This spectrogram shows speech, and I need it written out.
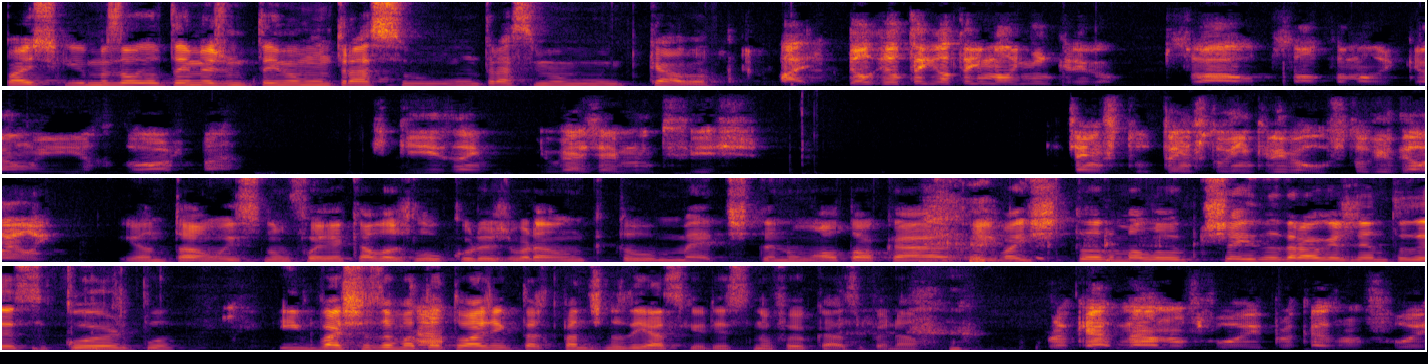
Pá, mas ele, ele tem, mesmo, tem mesmo um traço, um traço mesmo impecável. Pá, ele, ele, tem, ele tem uma linha incrível. Pessoal, pessoal de Famalicão e arredores, pá, pesquisem. E o gajo é muito fixe. Tem um, estu, tem um estúdio incrível. O estúdio dele é ali. Então, isso não foi aquelas loucuras de verão que tu metes-te num autocarro e vais todo maluco, cheio de drogas dentro desse corpo e vais fazer uma Não. tatuagem que te arrependes no dia a seguir. Esse não foi o caso, pois não. Por acaso, não, não foi. Por acaso não foi.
